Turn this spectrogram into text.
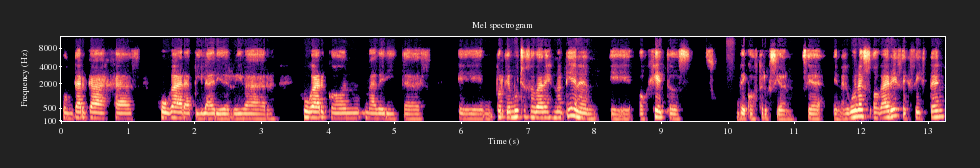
juntar cajas, jugar a pilar y derribar, jugar con maderitas, eh, porque muchos hogares no tienen eh, objetos de construcción. O sea, en algunos hogares existen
